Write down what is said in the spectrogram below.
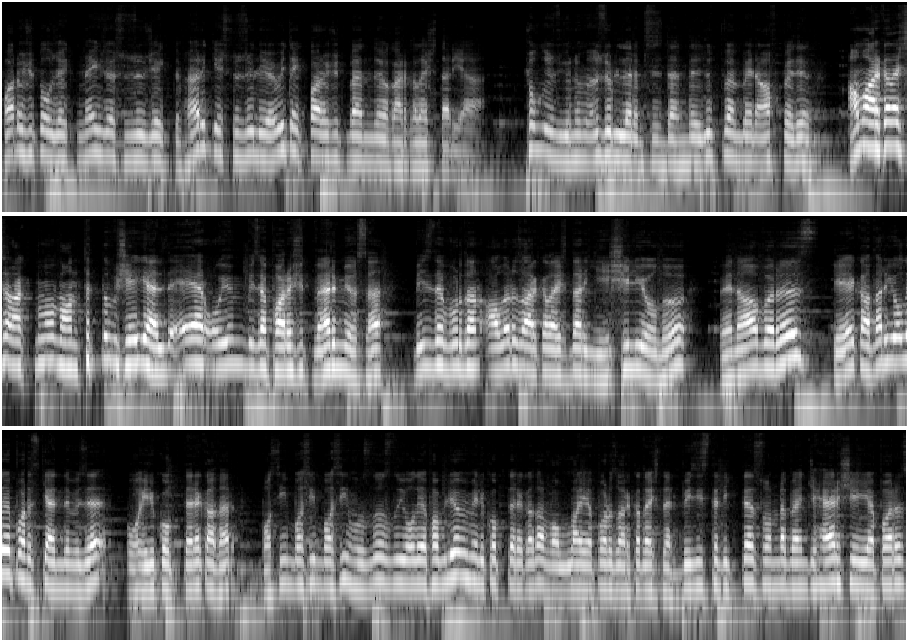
Paraşüt olacaktı ne güzel süzülecektim. Herkes süzülüyor bir tek paraşüt bende yok arkadaşlar ya. Çok üzgünüm özür dilerim sizden de lütfen beni affedin. Ama arkadaşlar aklıma mantıklı bir şey geldi. Eğer oyun bize paraşüt vermiyorsa biz de buradan alırız arkadaşlar yeşil yolu. Ve ne yaparız? Şeye kadar yol yaparız kendimize. O helikoptere kadar. Basayım basayım basayım hızlı hızlı yol yapabiliyor muyum helikoptere kadar? Vallahi yaparız arkadaşlar. Biz istedikten sonra bence her şeyi yaparız.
